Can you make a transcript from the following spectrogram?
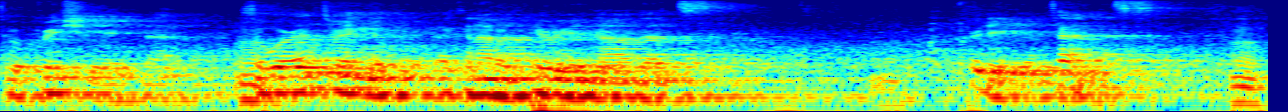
to appreciate that. Mm. So we're entering an economic period now that's pretty intense. Mm.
